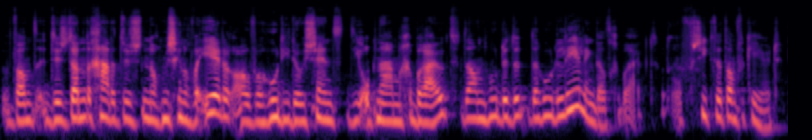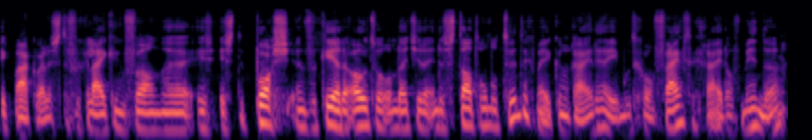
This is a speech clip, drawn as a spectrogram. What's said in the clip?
want dus dan gaat het dus nog misschien nog wel eerder over hoe die docent die opname gebruikt, dan hoe de, de, hoe de leerling dat gebruikt. Of zie ik dat dan verkeerd? Ik maak wel eens de vergelijking van, eh, is, is de Porsche een verkeerde auto omdat je er in de stad 120 mee kunt rijden? Nee, je moet gewoon 50 rijden of minder.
